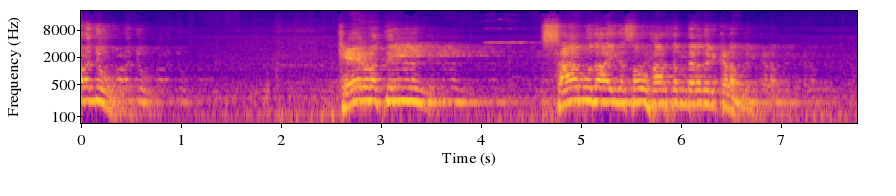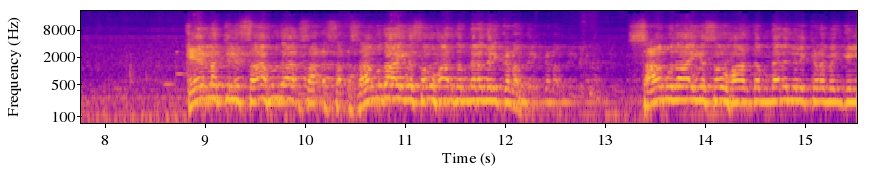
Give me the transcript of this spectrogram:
പറഞ്ഞു കേരളത്തിൽ സാമുദായിക സൗഹാർദ്ദം നിലനിൽക്കണം. കേരളത്തിൽ സാമുദായിക സൗഹാർദ്ദം നിലനിൽക്കണം. സാമുദായിക സൗഹാർദ്ദം നിലനിൽക്കണമെങ്കിൽ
